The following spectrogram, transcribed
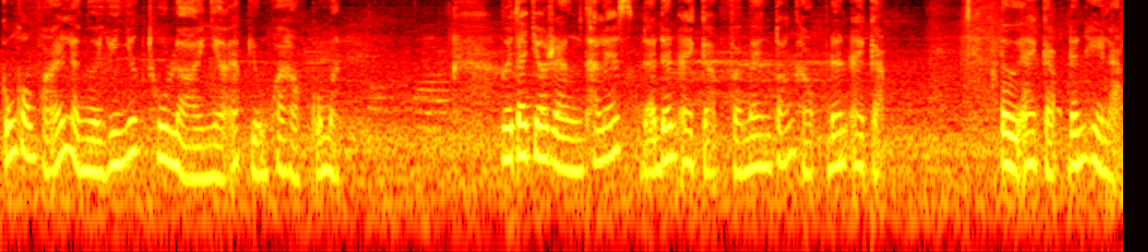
cũng không phải là người duy nhất thu lợi nhờ áp dụng khoa học của mình. Người ta cho rằng Thales đã đến Ai Cập và mang toán học đến Ai Cập, từ Ai Cập đến Hy Lạp.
